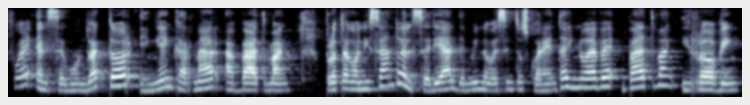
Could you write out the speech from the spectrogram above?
Fue el segundo actor en encarnar a Batman, protagonizando el serial de 1949 Batman y Robin.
